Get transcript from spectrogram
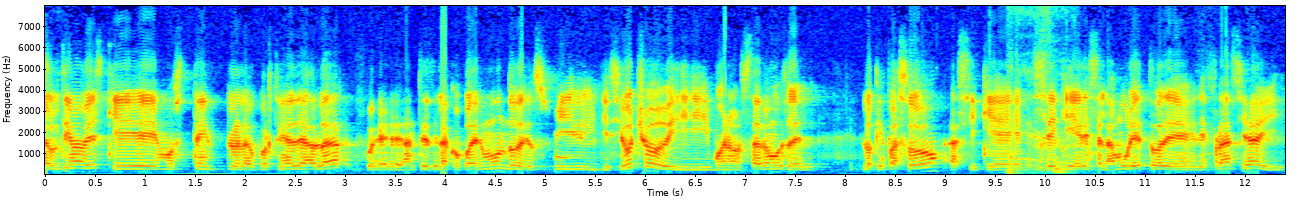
la última vez que hemos tenido la oportunidad de hablar fue antes de la Copa del Mundo de 2018 y bueno, sabemos lo que pasó, así que sé que eres el amuleto de, Francia y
